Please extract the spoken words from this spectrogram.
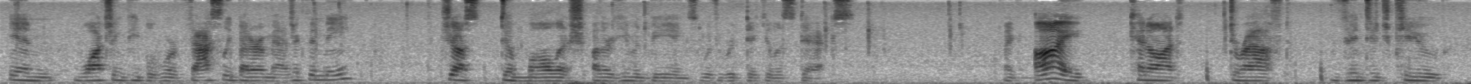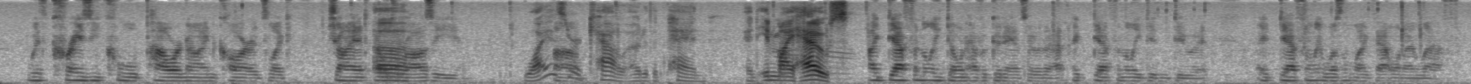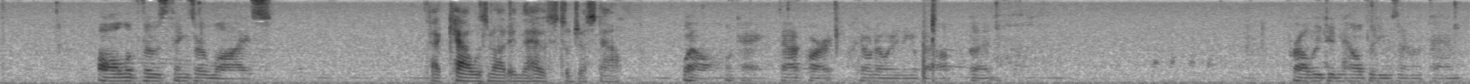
in watching people who are vastly better at Magic than me just demolish other human beings with ridiculous decks. Like I cannot draft vintage cube with crazy cool power nine cards like giant Uh, Eldrazi. and Why is Um, cow out of the pen and in my house? I definitely don't have a good answer to that. I definitely didn't do it. It definitely wasn't like that when I left. All of those things are lies. That cow was not in the house till just now. Well, okay, that part I don't know anything about, but probably didn't help that he was out of the pen.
